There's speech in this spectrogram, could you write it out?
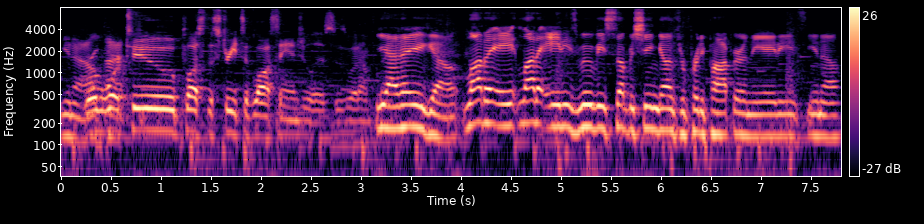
You know, World War II plus the streets of Los Angeles is what I'm. Yeah, there you go. A lot of eight, lot of '80s movies. Submachine guns were pretty popular in the '80s, you know.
